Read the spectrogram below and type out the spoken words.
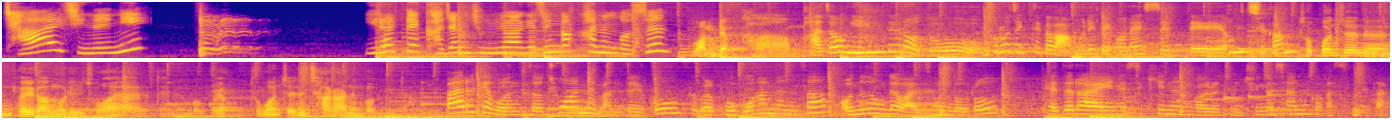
잘 지내니? 일할 때 가장 중요하게 생각하는 것은 완벽함, 과정이 힘들어도 프로젝트가 마무리되거나 했을 때 성취감? 첫 번째는 결과물이 좋아야 되는 거고요. 두 번째는 잘하는 겁니다. 빠르게 먼저 초안을 만들고 그걸 보고 하면서 어느 정도의 완성도로 데드라인을 지키는 거를 좀 중요시하는 것 같습니다.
